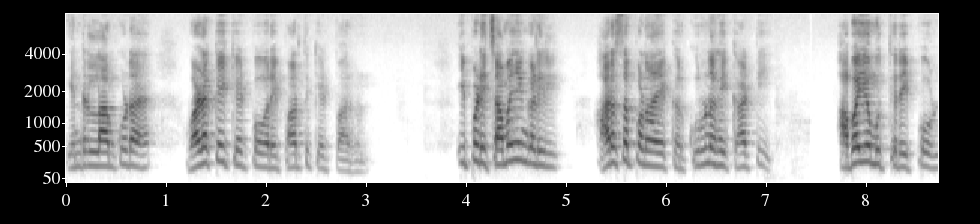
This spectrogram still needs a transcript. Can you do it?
என்றெல்லாம் கூட வழக்கை கேட்பவரை பார்த்து கேட்பார்கள். இப்படி சமயங்களில் அரசப்ப நாயக்கர் குறுநகை காட்டி அபயமுத்திரை போல்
